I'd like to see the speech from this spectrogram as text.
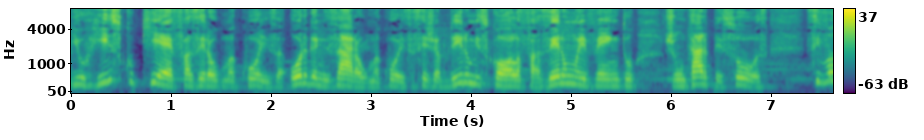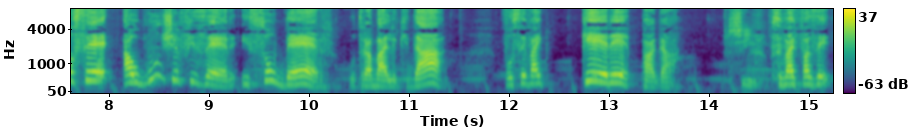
e o risco que é fazer alguma coisa, organizar alguma coisa, seja abrir uma escola, fazer um evento, juntar pessoas, se você algum dia fizer e souber o trabalho que dá, você vai querer pagar. Sim, Você vai fazer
